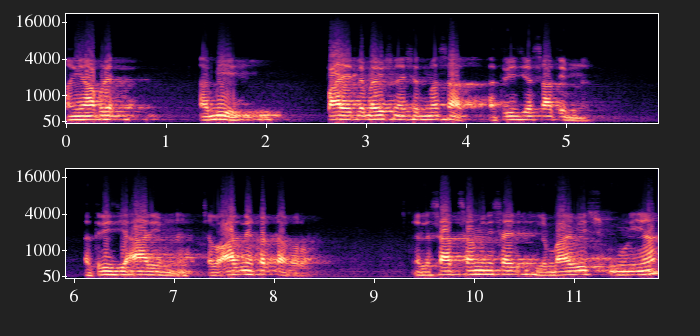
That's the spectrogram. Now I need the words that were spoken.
અહીંયા આપણે આ બે, પાય એટલે બાવીસ ના છેદમાં સાત. આ ત્રિજ્યા સાત એમને. આ ત્રીજી આર એમને. ચાલો આરને કરતા કરો. એટલે સાત સામેની સાઈડ એટલે બાવીસ ગુણ્યા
